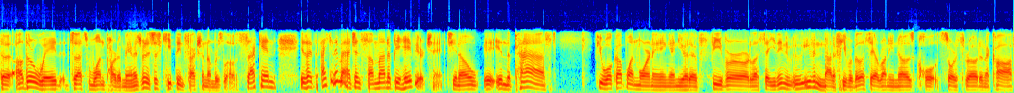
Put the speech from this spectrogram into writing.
The other way, so that's one part of management, is just keep the infection numbers low. Second is I, I can imagine some amount of behavior change. You know, in the past if you woke up one morning and you had a fever, or let's say you didn't even not a fever, but let's say a runny nose, cold, sore throat, and a cough,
